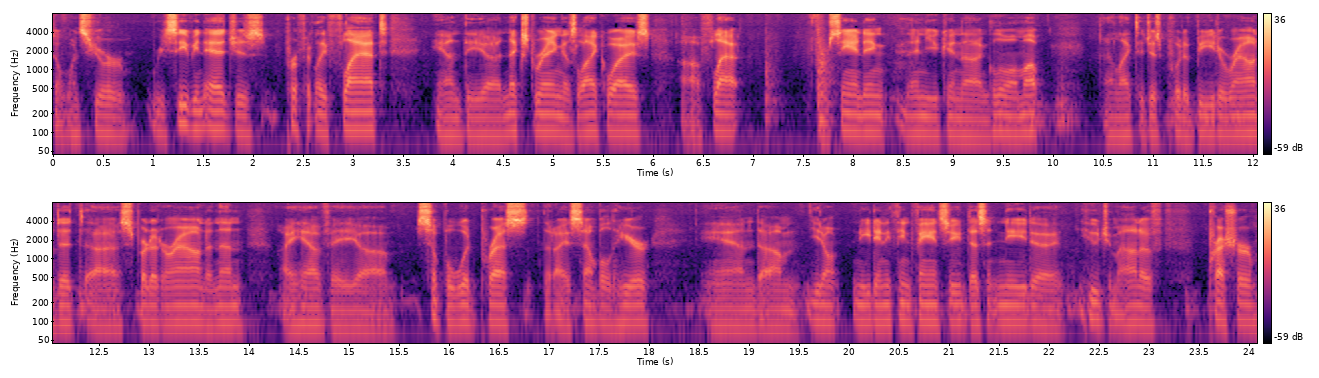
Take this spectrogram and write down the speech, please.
So once your receiving edge is perfectly flat and the uh, next ring is likewise uh, flat from sanding, then you can uh, glue them up. I like to just put a bead around it, uh, spread it around, and then I have a uh, simple wood press that I assembled here. And um, you don't need anything fancy, doesn't need a huge amount of pressure,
